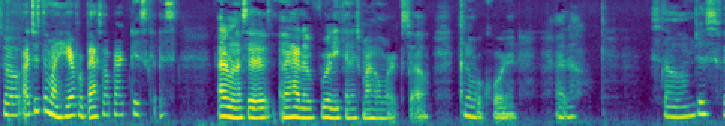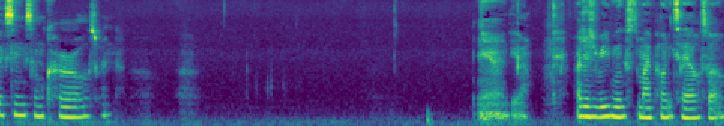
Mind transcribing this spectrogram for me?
So I just did my hair for basketball practice because I don't know what it says. And I had to really finish my homework. So couldn't record it. So I'm just fixing some curls right now. And yeah, I just remoussed my ponytail. So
